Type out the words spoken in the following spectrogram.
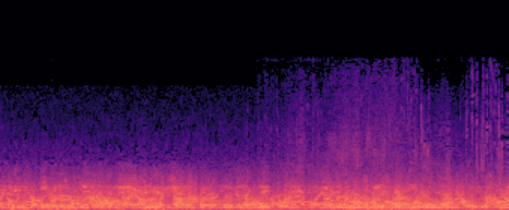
Thank you.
